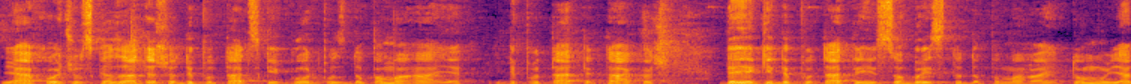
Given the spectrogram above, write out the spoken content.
Я хочу сказати, що депутатський корпус допомагає. І Депутати також. Деякі депутати особисто допомагають. Тому я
